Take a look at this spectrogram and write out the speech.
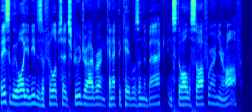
basically all you need is a Phillips head screwdriver and connect the cables in the back, install the software, and you're off.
